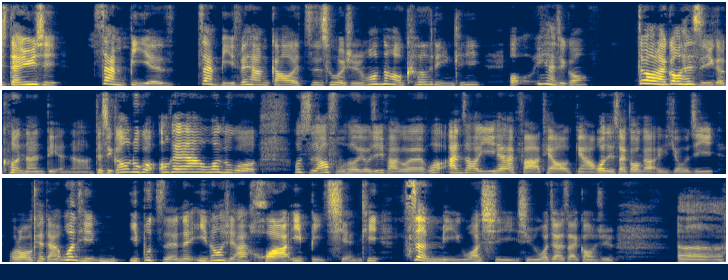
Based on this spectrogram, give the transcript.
是等于是占比的占比非常高的支出的时候，我那好可怜去，我应该是讲。对我来讲还是一个困难点啊，就是讲如果 OK 啊，我如果我只要符合有机法规，我按照一些法条行，我得在公告有机，我说 OK。但问题一不止呢，一东西要花一笔钱去证明我是，行，我再再讲是，呃，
